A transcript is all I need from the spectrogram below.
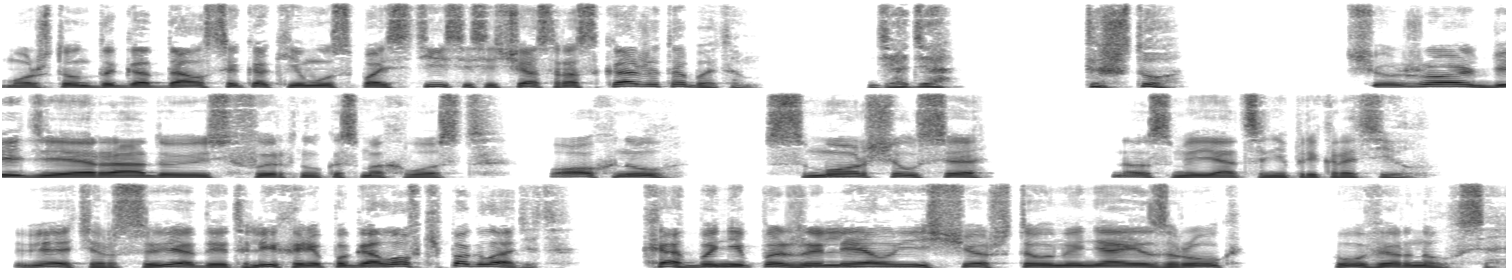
Может, он догадался, как ему спастись, и сейчас расскажет об этом? «Дядя, ты что?» «Чужой беде радуюсь», — фыркнул космохвост. Охнул, сморщился, но смеяться не прекратил. Ветер сведает, лихаря по головке погладит. Как бы не пожалел еще, что у меня из рук увернулся.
